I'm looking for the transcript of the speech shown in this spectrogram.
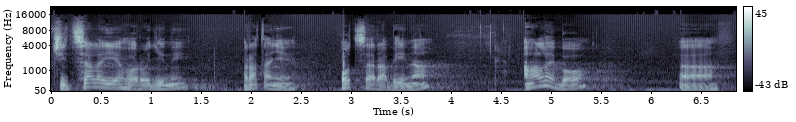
či celej jeho rodiny, vrátanie otca rabína, alebo uh,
